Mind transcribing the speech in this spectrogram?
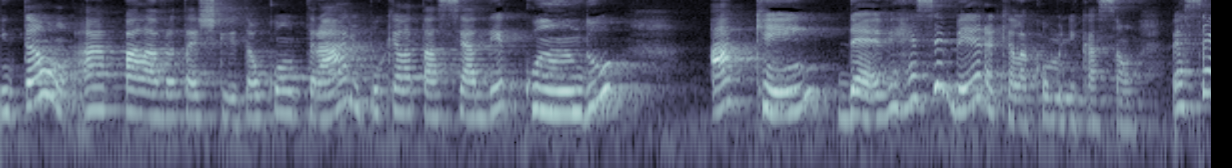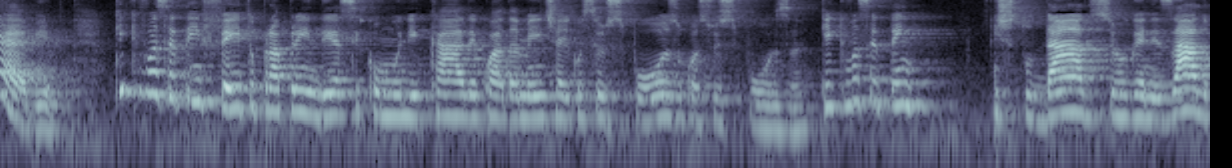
Então, a palavra está escrita ao contrário porque ela está se adequando a quem deve receber aquela comunicação. Percebe? O que, que você tem feito para aprender a se comunicar adequadamente aí com seu esposo, com a sua esposa? O que, que você tem estudado, se organizado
